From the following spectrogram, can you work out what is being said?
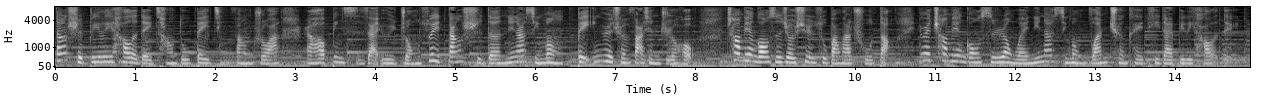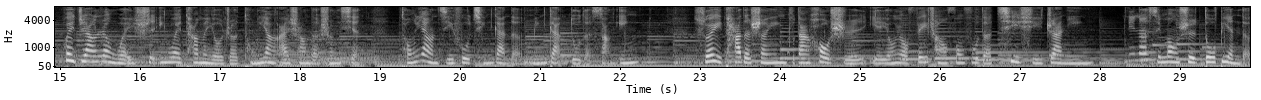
当时 Billie Holiday 藏毒被警方抓，然后病死在狱中，所以当时的 Nina Simone 被音乐圈发现之后，唱片公司就迅速帮她出道，因为唱片公司认为 Nina Simone 完全可以替代 Billie Holiday。会这样认为，是因为他们有着同样哀伤的声线，同样极富情感的敏感度的嗓音。所以她的声音不但厚实，也拥有非常丰富的气息战音。Nina siemo 是多变的，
